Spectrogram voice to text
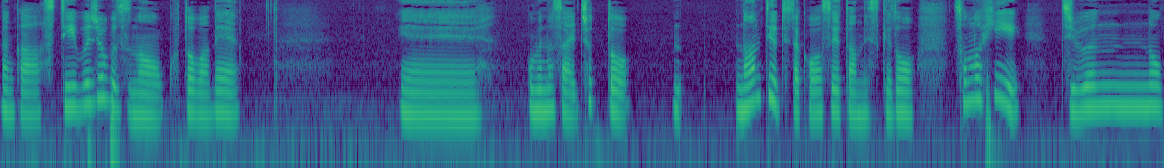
なんか、スティーブ・ジョブズの言葉で、えー、ごめんなさい。ちょっと、なんて言ってたか忘れたんですけど、その日、自分の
